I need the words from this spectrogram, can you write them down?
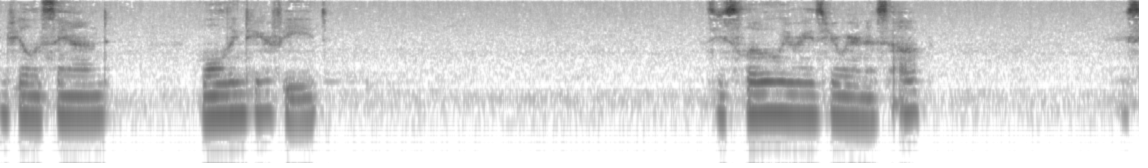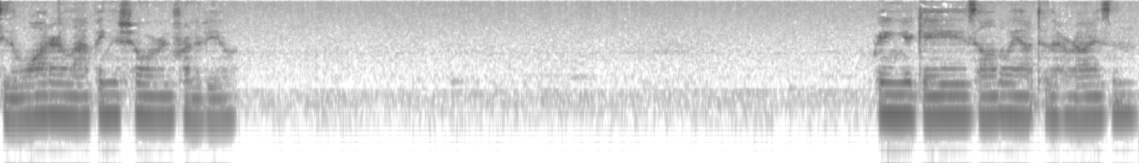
You can feel the sand molding to your feet. As you slowly raise your awareness up, you see the water lapping the shore in front of you. Bring your gaze all the way out to the horizon,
